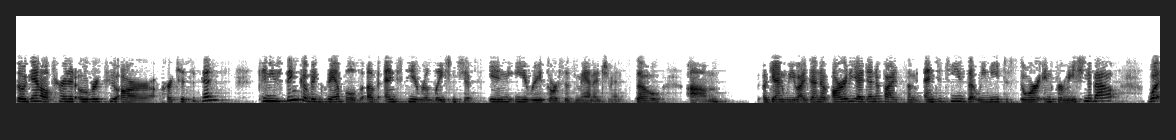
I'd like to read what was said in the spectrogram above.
So again, I'll turn it over to our participants. Can you think of examples of entity relationships in e-resources management? So um, again, we've identi already identified some entities that we need to store information about. What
